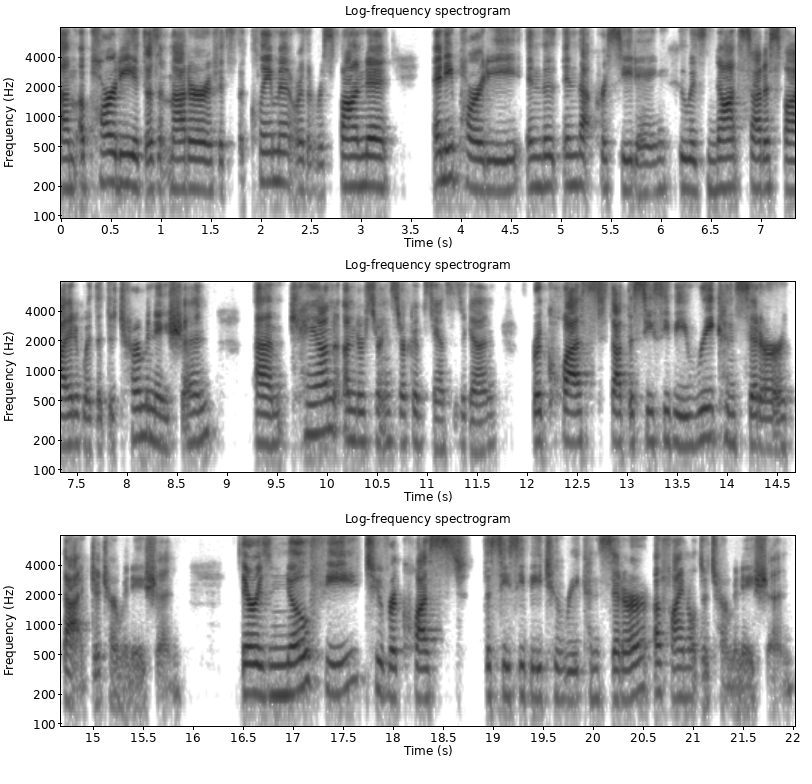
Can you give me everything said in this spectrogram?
um, a party, it doesn't matter if it's the claimant or the respondent, any party in, the, in that proceeding who is not satisfied with the determination um, can, under certain circumstances again, request that the CCB reconsider that determination. There is no fee to request the CCB to reconsider a final determination.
